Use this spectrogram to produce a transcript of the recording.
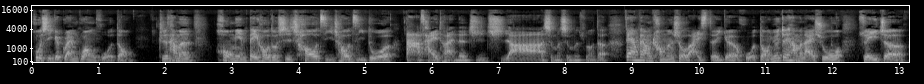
或是一个观光活动，就是他们。后面背后都是超级超级多大财团的支持啊，什么什么什么的，非常非常 commercialized 的一个活动。因为对他们来说，随着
